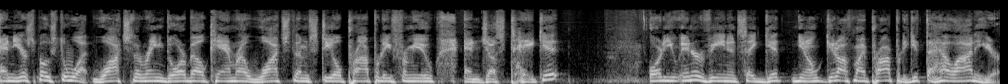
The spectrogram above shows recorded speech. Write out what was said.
And you're supposed to what? Watch the ring doorbell camera, watch them steal property from you, and just take it? Or do you intervene and say, get, you know, get off my property, get the hell out of here?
